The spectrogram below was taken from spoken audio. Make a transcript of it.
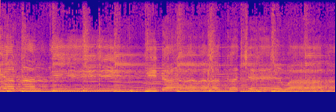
supaya nanti tidak kecewa.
